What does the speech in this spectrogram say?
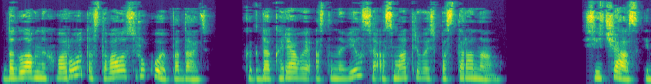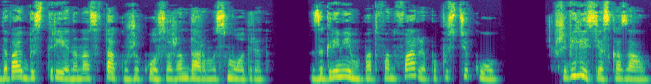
До главных ворот оставалось рукой подать, когда Корявый остановился, осматриваясь по сторонам. «Сейчас, и давай быстрее, на нас и так уже косо жандармы смотрят. Загремим под фанфары по пустяку. Шевелись, я сказал!»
